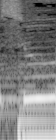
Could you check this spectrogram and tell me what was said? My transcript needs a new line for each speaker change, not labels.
sung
